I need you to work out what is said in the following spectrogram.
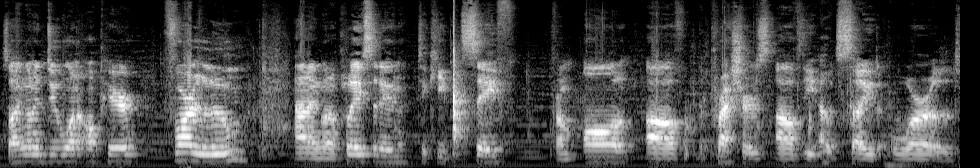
So I'm going to do one up here for a Loom and I'm going to place it in to keep it safe from all of the pressures of the outside world.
